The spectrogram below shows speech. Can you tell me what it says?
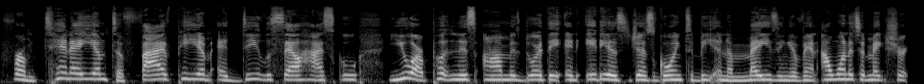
from 10 a.m. to 5 p.m. at De La Salle High School. You are putting this on, Ms. Dorothy, and it is just going to be an amazing event. I wanted to make sure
